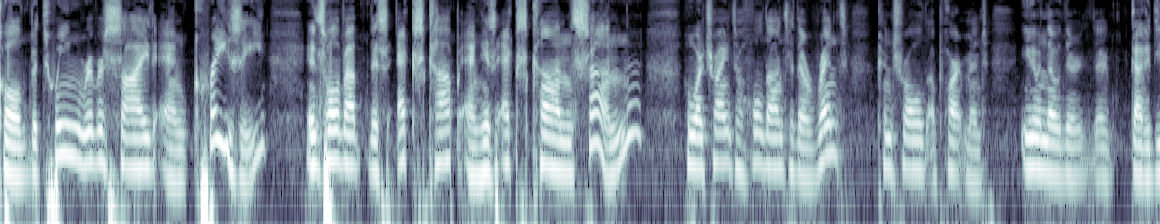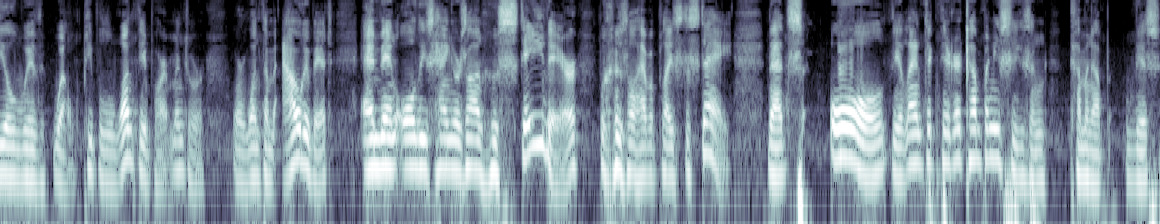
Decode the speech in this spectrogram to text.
called Between Riverside and Crazy. It's all about this ex-cop and his ex-con son who are trying to hold on to their rent-controlled apartment, even though they're they've got to deal with well people who want the apartment or or want them out of it, and then all these hangers-on who stay there because they'll have a place to stay. That's all the Atlantic Theater Company season coming up this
